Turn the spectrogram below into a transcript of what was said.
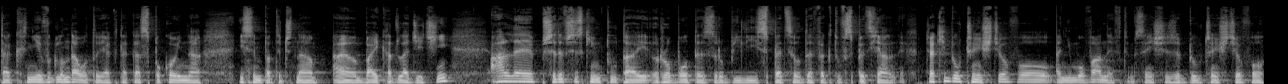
tak nie wyglądało to jak taka spokojna i sympatyczna bajka dla dzieci, ale przede wszystkim tutaj robotę zrobili specy od efektów specjalnych. Jackie był częściowo animowany w tym sensie, że był częściowo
